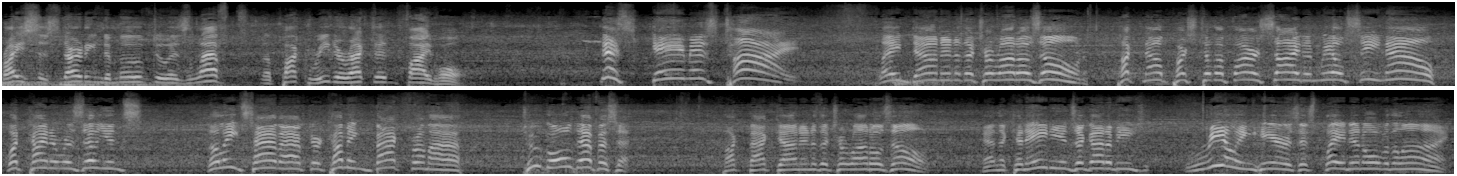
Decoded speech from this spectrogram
Price is starting to move to his left. The puck redirected five hole. This game is tied. Played down into the Toronto zone. Puck now pushed to the far side, and we'll see now what kind of resilience the Leafs have after coming back from a two goal deficit. Puck back down into the Toronto zone. And the Canadians are going to be reeling here as it's played in over the line.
